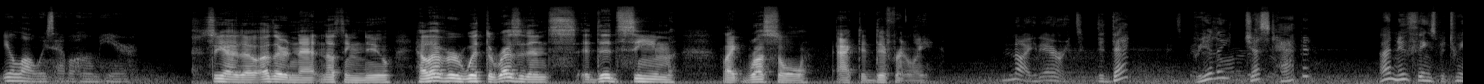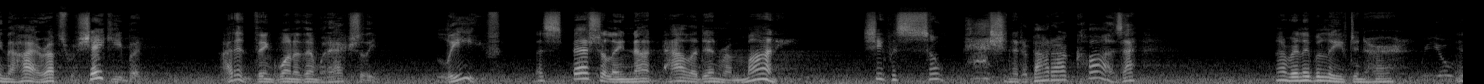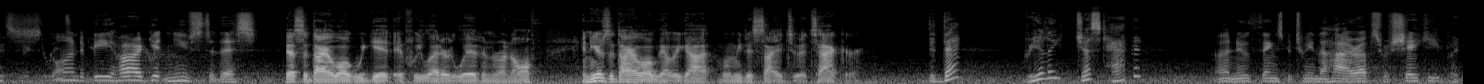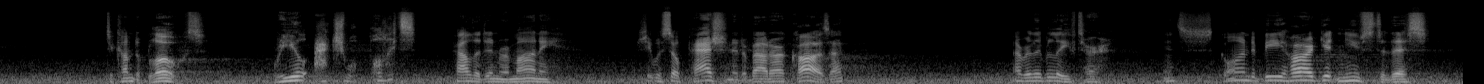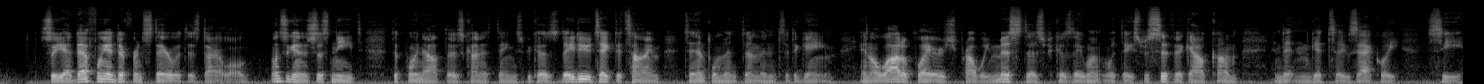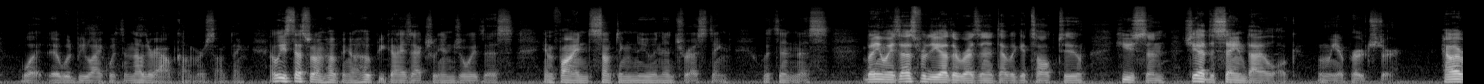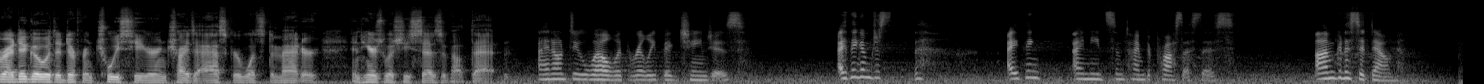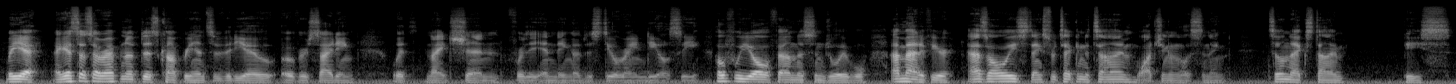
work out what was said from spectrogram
You'll always have a home here. So yeah, though, other than that, nothing new. However, with the residents, it did seem like Russell acted differently. Knight errant. Did that really just happen? I knew things between the higher-ups were shaky, but I didn't think one of them would actually leave. Especially not Paladin Rahmani. She was so passionate about our cause. I... I really believed in her. It's going to be hard getting used to this. That's the dialogue we get if we let her live and run off. And here's the dialogue that we got when we decided to attack her. Did that really just happen? I knew things between the higher-ups were shaky, but to come to blows. Real, actual bullets? Paladin Rahmani. She was so passionate about our cause, I... I really believed her. It's going to be hard getting used to this. So yeah, definitely a difference there with this dialogue. Once again, it's just neat to point out those kind of things because they do take the time to implement them into the game. And a lot of players probably missed this because they went with a specific outcome and didn't get to exactly see what it would be like with another outcome or something. At least that's what I'm hoping. I hope you guys actually enjoy this and find something new and interesting within this. But anyways, as for the other resident that we could talk to, Houston, she had the same dialogue when we approached her. However, I did go with a different choice here and tried to ask her what's the matter, and here's what she says about that. I don't do well with really big changes. I think I'm just. I think I need some time to process this. I'm gonna sit down. But yeah, I guess that's how wrapping up this comprehensive video oversighting with Knight Shin for the ending of the Steel Reign DLC. Hopefully you all found this enjoyable. I'm out of here. As always, thanks for taking the time, watching and listening. Until next time, peace.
